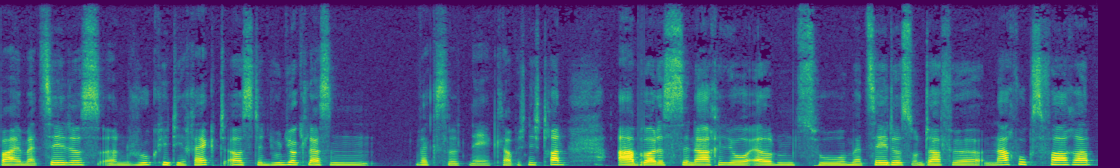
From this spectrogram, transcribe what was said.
bei Mercedes ein Rookie direkt aus den Juniorklassen wechselt, nee, glaube ich nicht dran. Aber das Szenario Alben zu Mercedes und dafür Nachwuchsfahrer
